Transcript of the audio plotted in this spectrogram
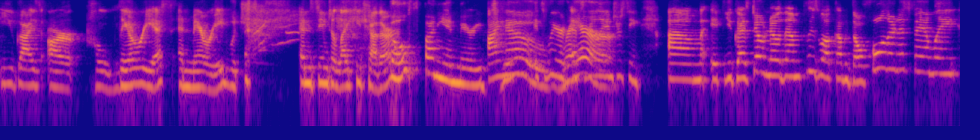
you guys are hilarious and married, which and seem to like each other. Both funny and married. I know it's weird. Rare. It's really interesting. Um, if you guys don't know them, please welcome the Holderness family.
